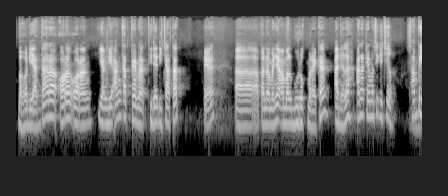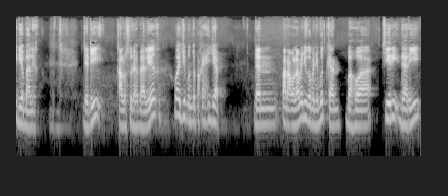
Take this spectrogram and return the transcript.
bahwa di antara orang-orang yang diangkat pena tidak dicatat, ya eh, apa namanya amal buruk mereka adalah anak yang masih kecil sampai dia balik. Jadi kalau sudah balik wajib untuk pakai hijab. Dan para ulama juga menyebutkan bahwa ciri dari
